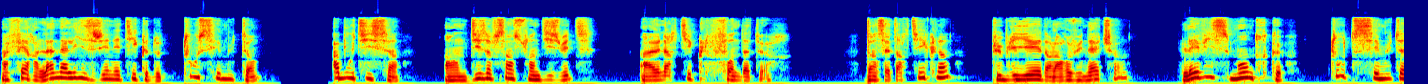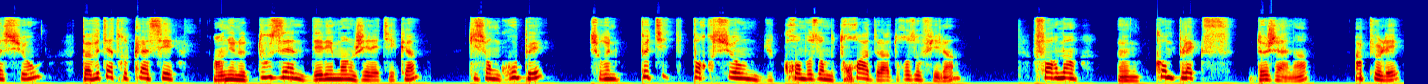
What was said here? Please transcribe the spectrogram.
à faire l'analyse génétique de tous ces mutants aboutissent en 1978 à un article fondateur. Dans cet article, publié dans la revue Nature, Lewis montre que toutes ces mutations peuvent être classées en une douzaine d'éléments génétiques qui sont groupés sur une petite portion du chromosome 3 de la drosophile, formant un complexe de gènes appelé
